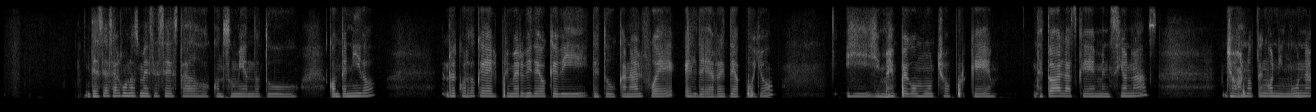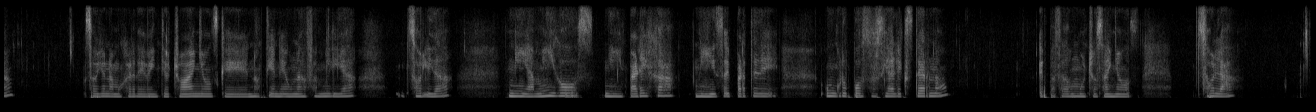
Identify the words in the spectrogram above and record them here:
Desde hace algunos meses he estado consumiendo tu contenido. Recuerdo que el primer video que vi de tu canal fue el de red de apoyo y me pegó mucho porque de todas las que mencionas, yo no tengo ninguna. Soy una mujer de 28 años que no tiene una familia sólida, ni amigos, ni pareja, ni soy parte de un grupo social externo. He pasado muchos años sola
